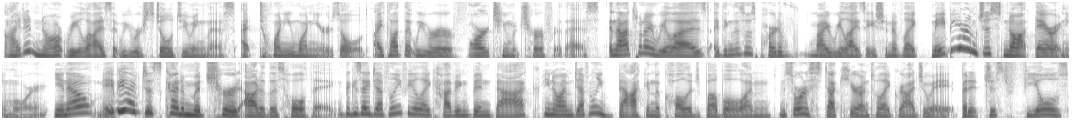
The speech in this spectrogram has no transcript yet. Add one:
I did not realize that we were still doing this at 21 years old. I thought that we were far too mature for this." And that's when I realized, I think this was part of my realization of like maybe I'm just not there anymore. You know? Maybe I've just kind of matured out of this whole thing because I definitely feel like having been back, you know, I'm definitely back in the college bubble. I'm I'm sort of stuck here until I graduate, but it just feels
